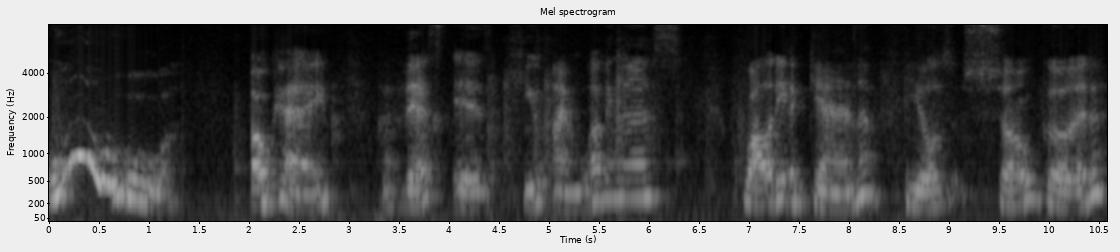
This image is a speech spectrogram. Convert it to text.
Ooh! Okay, this is cute. I'm loving this. Quality, again, feels so good.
